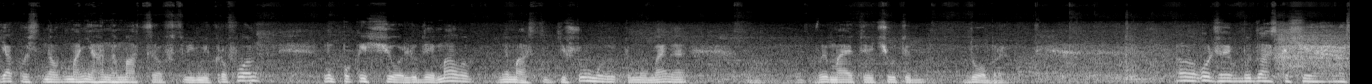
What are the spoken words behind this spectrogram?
якось навмання намацав свій мікрофон. Ну, поки що людей мало, нема стільки шуму, тому в мене ви маєте чути добре. Е, Отже, будь ласка, ще раз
